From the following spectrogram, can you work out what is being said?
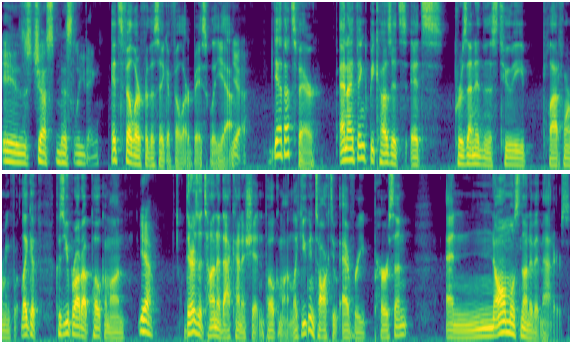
is just misleading It's filler for the sake of filler, basically. Yeah. yeah Yeah, that's fair. And I think because it's it's presented in this 2D platforming, like because you brought up Pokemon, yeah there's a ton of that kind of shit in Pokemon. Like you can talk to every person, and almost none of it matters.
